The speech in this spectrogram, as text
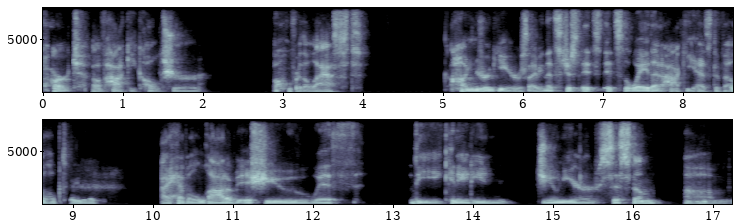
part of hockey culture over the last hundred years. I mean, that's just it's it's the way that hockey has developed. I have a lot of issue with the Canadian junior system. Um,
